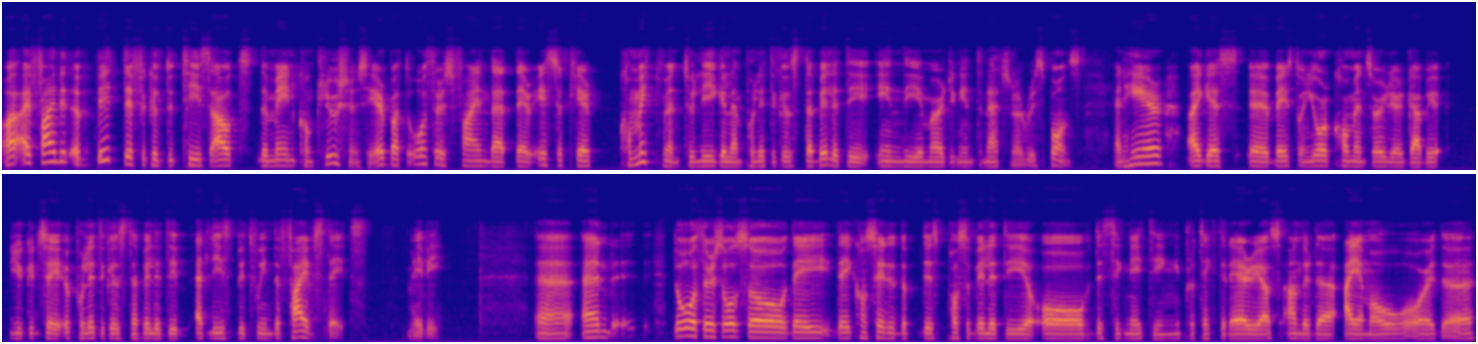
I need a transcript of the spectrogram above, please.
I find it a bit difficult to tease out the main conclusions here, but the authors find that there is a clear commitment to legal and political stability in the emerging international response. And here, I guess, uh, based on your comments earlier, Gabi, you could say a political stability at least between the five states, maybe. Uh, and the authors also they they considered the, this possibility of designating protected areas under the IMO or the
